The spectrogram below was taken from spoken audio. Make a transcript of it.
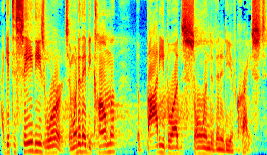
I get to say these words, and what do they become? The body, blood, soul, and divinity of Christ.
